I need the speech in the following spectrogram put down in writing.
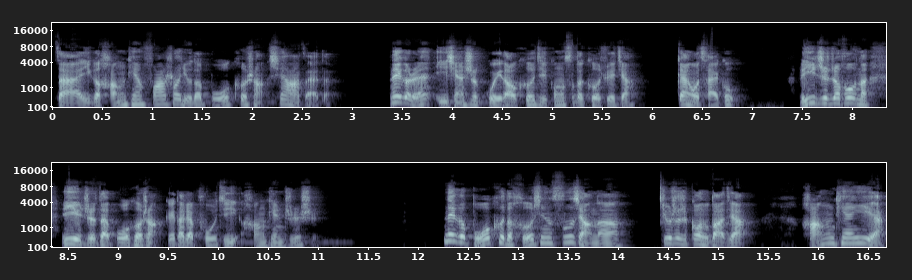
在一个航天发烧友的博客上下载的，那个人以前是轨道科技公司的科学家，干过采购，离职之后呢一直在博客上给大家普及航天知识。那个博客的核心思想呢，就是告诉大家，航天业啊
